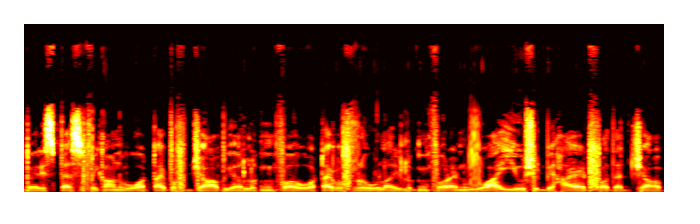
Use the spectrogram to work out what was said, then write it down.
very specific on what type of job you are looking for what type of role are you looking for and why you should be hired for that job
